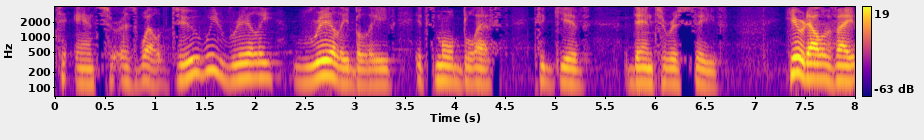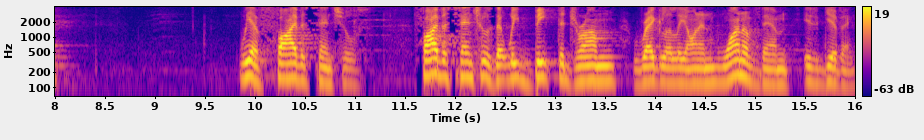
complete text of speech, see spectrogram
to answer as well. Do we really, really believe it's more blessed to give than to receive? Here at Elevate, we have five essentials. Five essentials that we beat the drum regularly on, and one of them is giving.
